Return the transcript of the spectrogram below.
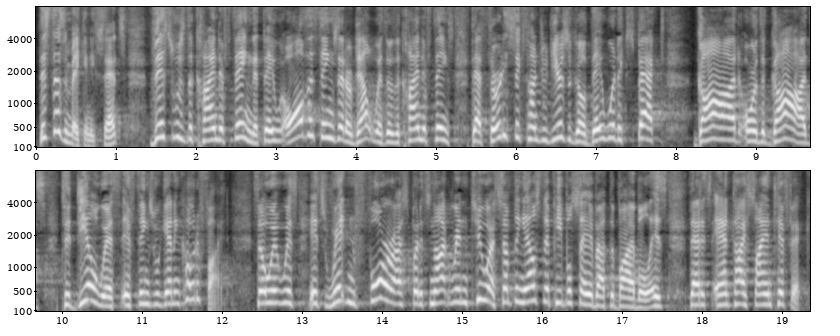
This doesn't make any sense. This was the kind of thing that they, all the things that are dealt with are the kind of things that 3,600 years ago they would expect God or the gods to deal with if things were getting codified. So it was, it's written for us, but it's not written to us. Something else that people say about the Bible is that it's anti-scientific.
